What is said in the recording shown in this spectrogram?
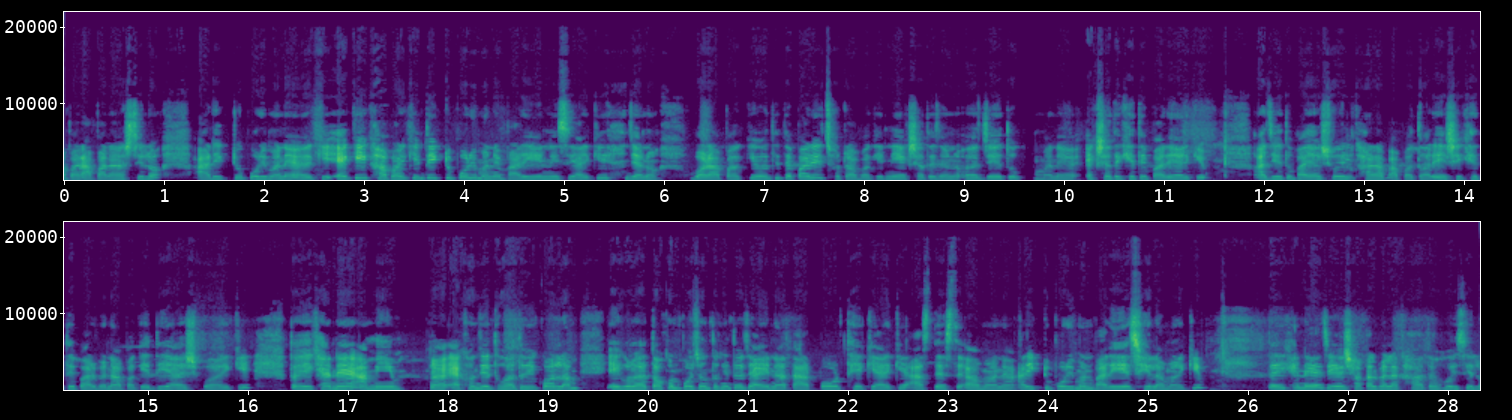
আবার আপারা আসছিল, আর একটু পরিমাণে আর কি একই খাবার কিন্তু একটু পরিমাণে বাড়িয়ে নিছি আর কি, যেন বড় আপাকেও দিতে পারি, ছোট আপাকে নিয়ে একসাথে যেন যেহেতু মানে একসাথে খেতে পারে আর কি। আর যেহেতু ভাইয়ার শরীর খারাপ, আপা তো আর এসে খেতে পারবে না, আপাকে দিয়ে আসব আর কি। তো এখানে আমি এখন যে ধোয়াধুয়ি করলাম, এগুলো তখন পর্যন্ত কিন্তু যাই না। তারপর থেকে আর কি আস্তে আস্তে মানে আরেকটু পরিমাণ বাড়িয়েছিলাম আর কি। তো এখানে যে সকালবেলা খাওয়া দাওয়া হয়েছিল,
